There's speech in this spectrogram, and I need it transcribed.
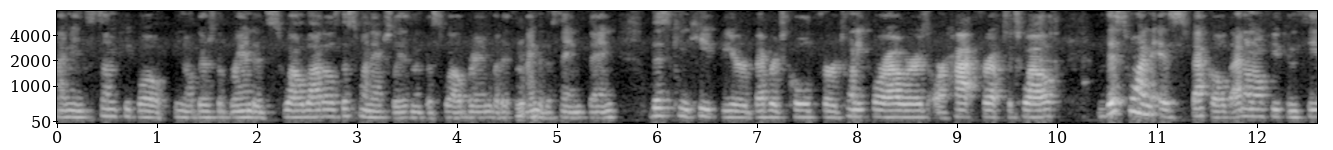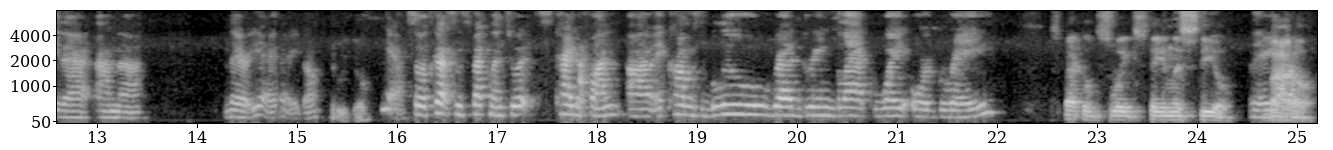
I mean, some people, you know, there's the branded S'well bottles. This one actually isn't the S'well brand, but it's Yep. kind of the same thing. This can keep your beverage cold for 24 hours or hot for up to 12. This one is speckled. I don't know if you can see that on the there. Yeah, there you go. Here we go. Yeah, so it's got some speckling to it. It's kind of fun. Uh, it comes blue, red, green, black, white, or gray. Speckled swig stainless steel bottle.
